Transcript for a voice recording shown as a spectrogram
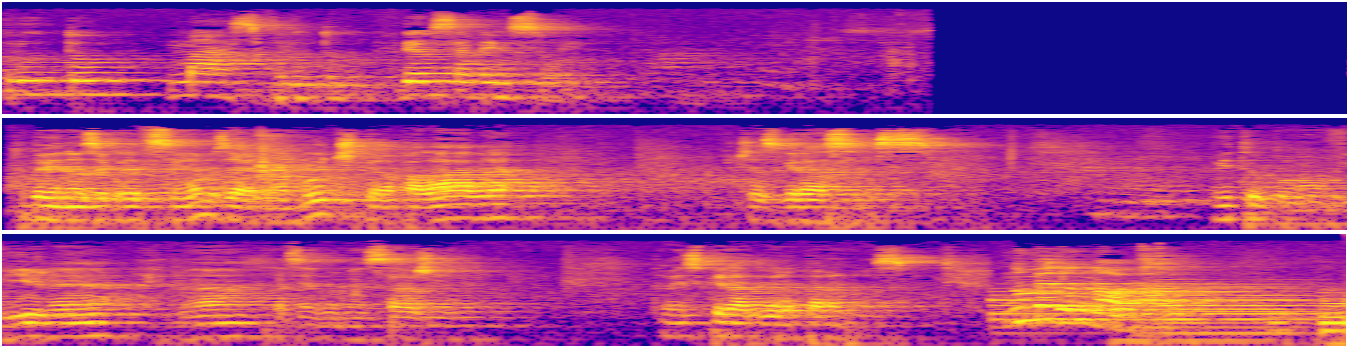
fruto, mais fruto. Deus abençoe. Muito bem, nós agradecemos a irmã Ruth pela palavra. Muitas graças. Muito bom ouvir, né? irmã, trazendo uma mensagem tão inspiradora para nós. Número 9.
